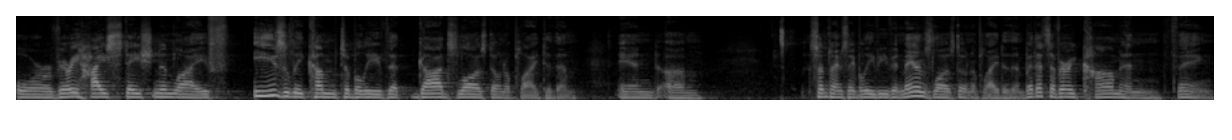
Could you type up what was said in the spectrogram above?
or very high station in life easily come to believe that God's laws don't apply to them. And um, sometimes they believe even man's laws don't apply to them. But that's a very common thing.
